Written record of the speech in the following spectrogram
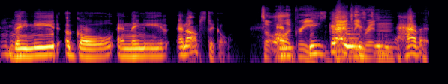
Mhm. they need a goal, and they need an obstacle. so I'll And agree. These guys Badly written. didn't have it.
